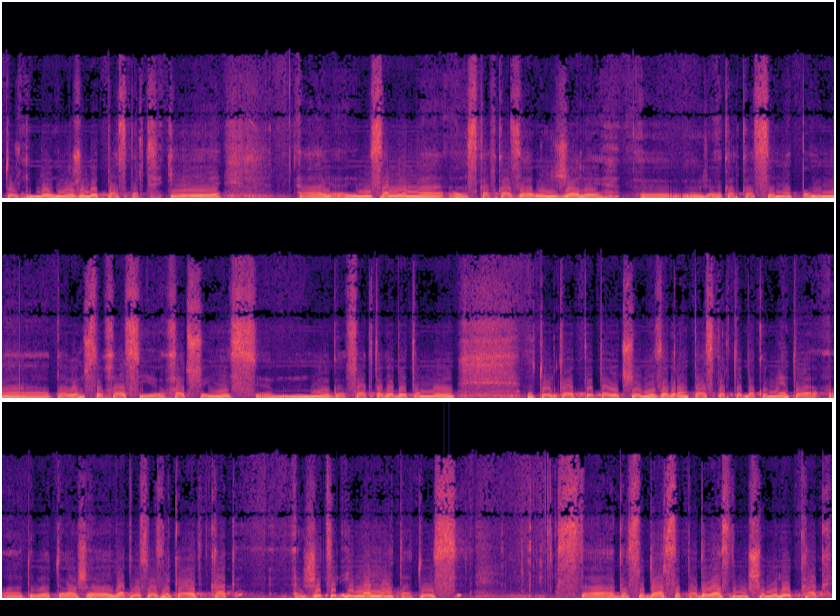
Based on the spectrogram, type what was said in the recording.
тоже нужен был паспорт. И Несомненно, с Кавказа уезжали э, кавказцы на, на паломничество в хадж, хадж, есть много фактов об этом, но только по получению загранпаспорта, документа, вот, э, вопрос возникает, как житель имамата, то есть Э, государства подвластному Шамилю, как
